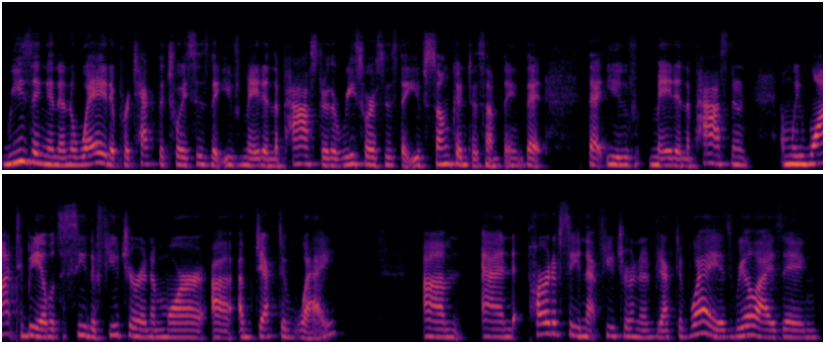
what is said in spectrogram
reasoning in a way to protect the choices that you've made in the past or the resources that you've sunk into something that that you've made in the past and and we want to be able to see the future in a more uh, objective way. Um, and part of seeing that future in an objective way is realizing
